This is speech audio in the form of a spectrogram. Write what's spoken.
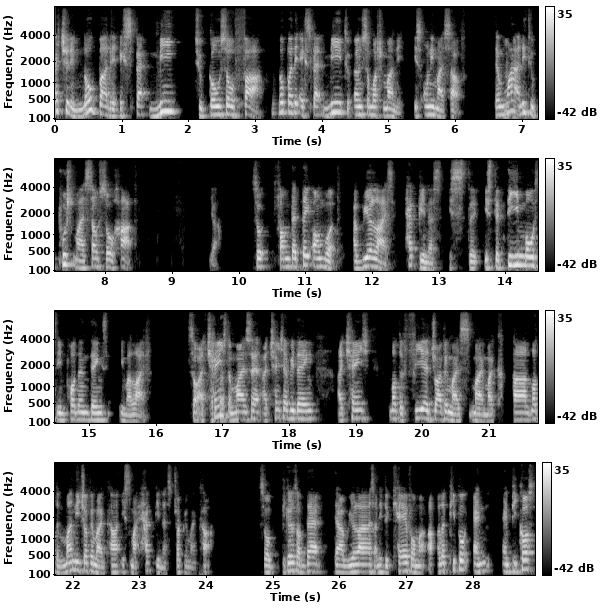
actually, nobody expect me to go so far. Nobody expect me to earn so much money. It's only myself. then why I mm-hmm. need to push myself so hard? Yeah. So from that day onward, I realized happiness is the is the, the most important things in my life. So I changed the mindset. I changed everything. I changed not the fear driving my, my, my car, not the money driving my car, it's my happiness driving my car. So because of that, then I realized I need to care for my other people. And, and because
